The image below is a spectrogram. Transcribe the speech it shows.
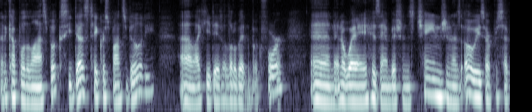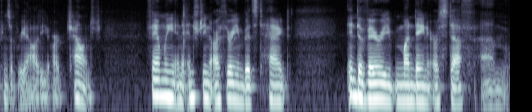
than a couple of the last books. He does take responsibility, uh, like he did a little bit in Book 4, and in a way, his ambitions change, and as always, our perceptions of reality are challenged family and interesting Arthurian bits tagged into very mundane Earth stuff, um,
